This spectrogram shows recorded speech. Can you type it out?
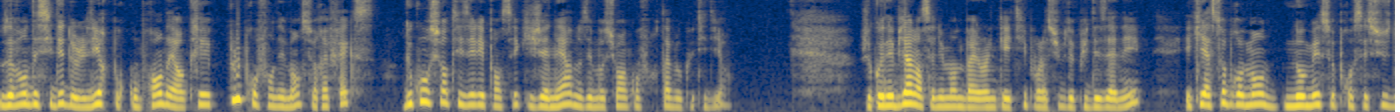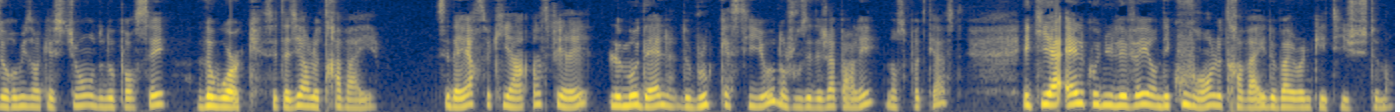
nous avons décidé de le lire pour comprendre et ancrer plus profondément ce réflexe de conscientiser les pensées qui génèrent nos émotions inconfortables au quotidien. Je connais bien l'enseignement de Byron Katie pour la suivre depuis des années, et qui a sobrement nommé ce processus de remise en question de nos pensées the work, c'est-à-dire le travail. C'est d'ailleurs ce qui a inspiré le modèle de Brooke Castillo, dont je vous ai déjà parlé dans ce podcast, et qui a, elle, connu l'éveil en découvrant le travail de Byron Katie, justement.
